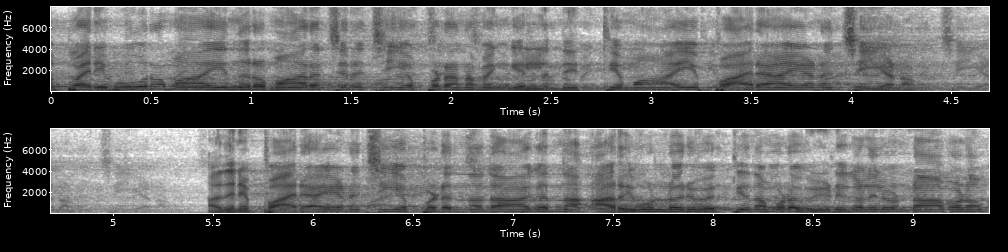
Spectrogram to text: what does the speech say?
പരിപൂർണമായി നിർമ്മാർജനം ചെയ്യപ്പെടണമെങ്കിൽ നിത്യമായി പാരായണം ചെയ്യണം. അതിന് പാരായണം ചെയ്യപ്പെടുന്നതാകുന്ന അറിവുള്ള ഒരു വ്യക്തി നമ്മുടെ വീടുകളിൽ ഉണ്ടാവണം.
